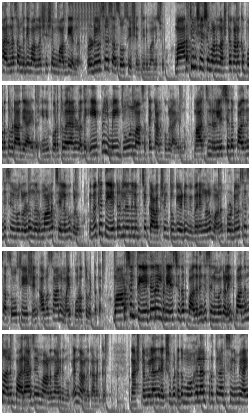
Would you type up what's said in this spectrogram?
ഭരണസമിതി വന്ന ശേഷം മതിയെന്ന് പ്രൊഡ്യൂസേഴ്സ് അസോസിയേഷൻ തീരുമാനിച്ചു. മാർച്ചിന് ശേഷമാണ് നഷ്ടക്കണക്ക് പുറത്തുവിടാതെ ആയത്. ഇനി പുറത്തു വരാനുള്ളത് ഏപ്രിൽ മെയ് ജൂൺ മാസത്തെ കണക്കുകളായിരുന്നു. മാർച്ചിൽ റിലീസ് ചെയ്ത പതിനഞ്ച് സിനിമകളുടെ നിർമ്മാണ ചെലവുകളും ഇവയ്ക്ക് തിയേറ്ററിൽ നിന്ന് ലഭിച്ച കളക്ഷൻ തുകയുടെ വിവരങ്ങളുമാണ് പ്രൊഡ്യൂസേഴ്സ് അസോസിയേഷൻ അവസാനമായി പുറത്തുവിട്ടത്. മാർച്ചിൽ തിയേറ്ററിൽ റിലീസ് ചെയ്ത പതിനഞ്ച് സിനിമകളിൽ പതിനാലും പരാജയമാണെന്നായിരുന്നു എന്നാണ് കണക്ക്. നഷ്ടമില്ലാതെ രക്ഷപ്പെട്ടത് മോഹൻലാൽ പൃഥ്വിരാജ് സിനിമയായ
